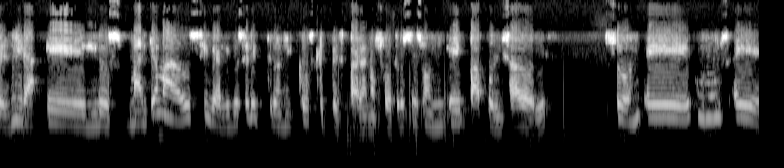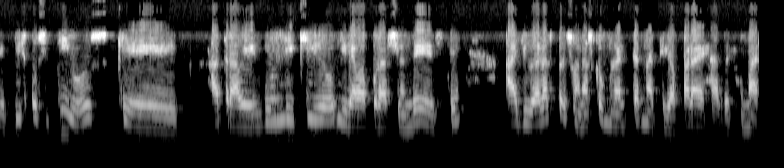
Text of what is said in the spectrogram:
Pues mira, eh, los mal llamados cigarrillos electrónicos, que pues para nosotros son eh, vaporizadores, son eh, unos dispositivos que a través de un líquido y la evaporación de este ayuda a las personas como una alternativa para dejar de fumar.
